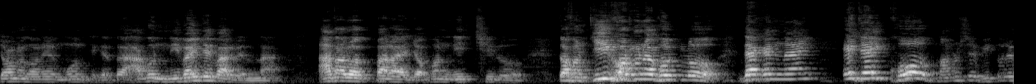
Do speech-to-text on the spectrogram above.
জনগণের মন থেকে তো আগুন নিভাইতে পারবেন না। আদালত পাড়ায় যখন নিচ্ছিল তখন কি ঘটনা ঘটলো দেখেন নাই? এটাই ক্ষোভ, মানুষের ভিতরে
